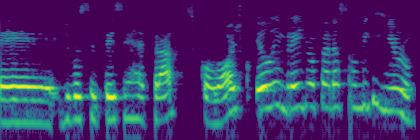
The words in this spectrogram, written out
é, de você ter esse retrato psicológico, eu lembrei de Operação Big Hero.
